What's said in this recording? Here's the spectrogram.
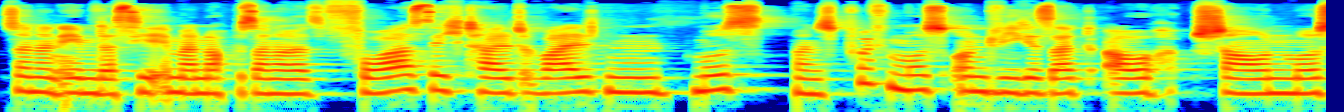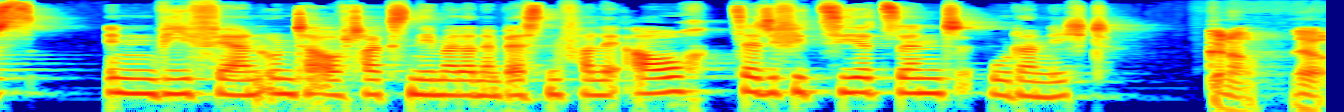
sondern eben, dass hier immer noch besondere Vorsicht halt walten muss, man es prüfen muss und wie gesagt auch schauen muss, inwiefern Unterauftragsnehmer dann im besten Falle auch zertifiziert sind oder nicht. Genau, ja.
